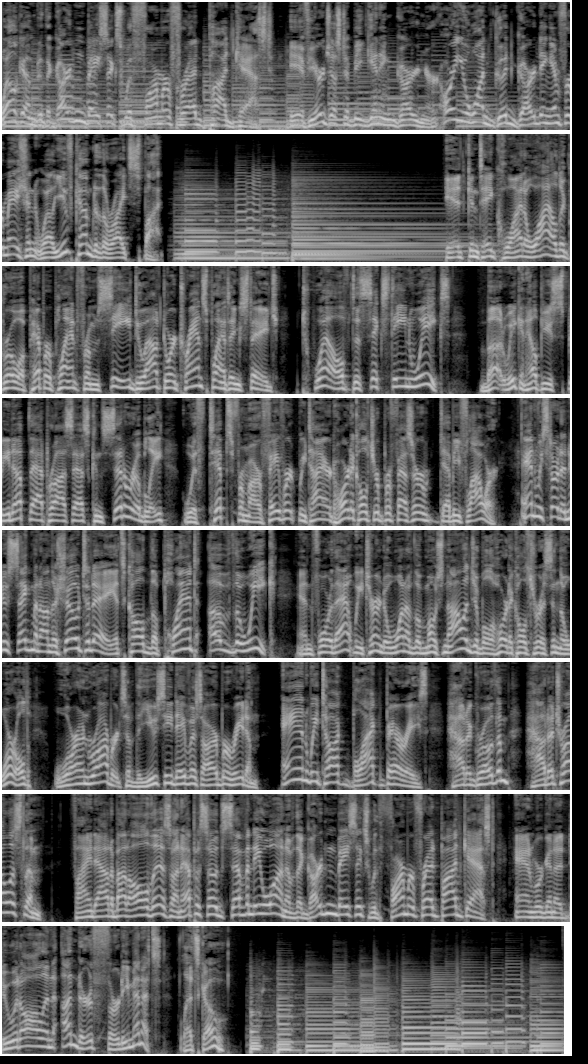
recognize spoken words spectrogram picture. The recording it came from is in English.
Welcome to the Garden Basics with Farmer Fred podcast. If you're just a beginning gardener or you want good gardening information, well, you've come to the right spot. It can take quite a while to grow a pepper plant from seed to outdoor transplanting stage 12 to 16 weeks. But we can help you speed up that process considerably with tips from our favorite retired horticulture professor, Debbie Flower. And we start a new segment on the show today. It's called the Plant of the Week. And for that, we turn to one of the most knowledgeable horticulturists in the world, Warren Roberts of the UC Davis Arboretum. And we talk blackberries, how to grow them, how to trellis them. Find out about all this on episode 71 of the Garden Basics with Farmer Fred podcast. And we're going to do it all in under 30 minutes. Let's go.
